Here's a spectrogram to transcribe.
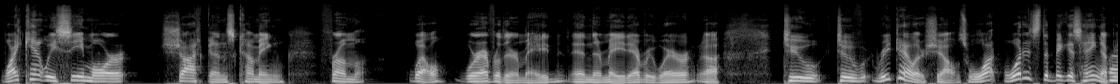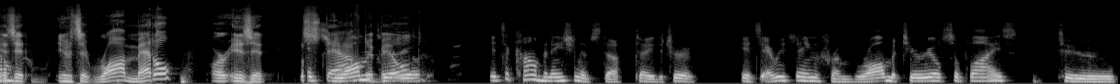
why can't we see more shotguns coming from well wherever they're made, and they're made everywhere? Uh, to to retailer shelves. What what is the biggest hangup? Well, is it is it raw metal or is it staff to build? It's a combination of stuff. To tell you the truth, it's everything from raw material supplies to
